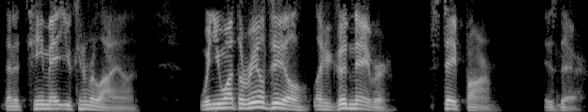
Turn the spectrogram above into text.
than a teammate you can rely on. When you want the real deal, like a good neighbor, State Farm is there.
